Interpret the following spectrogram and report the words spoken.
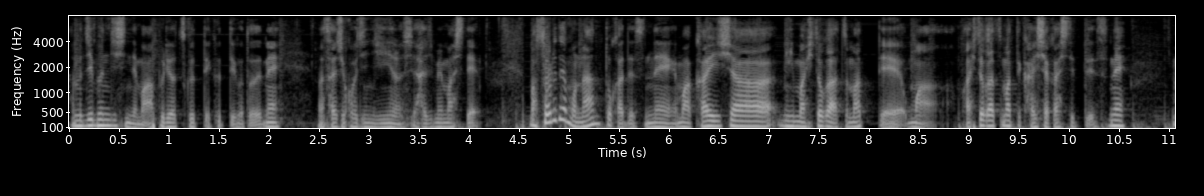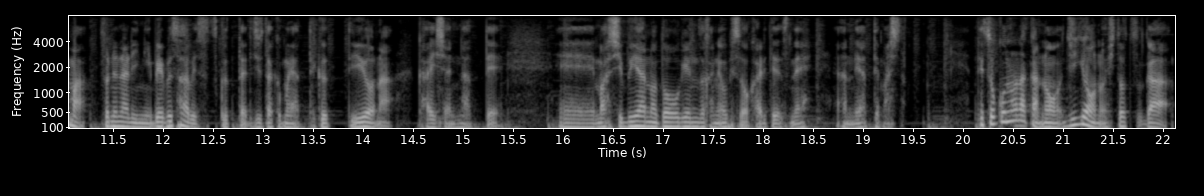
あの、自分自身でもアプリを作っていくっていうことでね、まあ、最初個人事業主始めまして、まあ、それでもなんとかですね、まあ、会社に、まあ、人が集まって、まあ、人が集まって会社化してってですね、まあ、それなりにウェブサービス作ったり、受託もやっていくっていうような会社になって、えー、まあ、渋谷の道玄坂にオフィスを借りてですね、あの、やってました。で、そこの中の事業の一つが、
